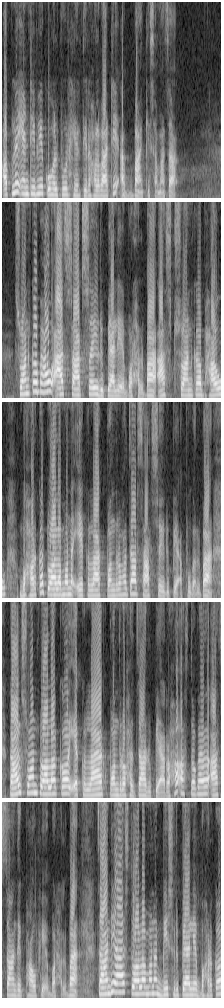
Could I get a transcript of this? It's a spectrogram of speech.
अपने एनटिभी कोहलपुर हेर्ती रहल बाटे अब बाँकी समाचार। स्वानका भाव आज सात सय रुपियाँले बढल बा आज स्वानका भाव बहरका टोलामा एक लाख पन्ध्र हजार सात सय रुपियाँ पुगल बा काल स्वान टोलाको एक लाख पन्ध्र हजार रुपियाँ रह अस्तका आज चाँदीको भाव फे बढल बा चाँदी आज टोलामा बिस रुपियाँले बहरका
